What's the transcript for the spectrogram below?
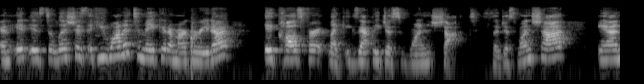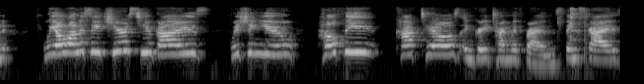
And it is delicious. If you wanted to make it a margarita, it calls for like exactly just one shot. So just one shot. And we all want to say cheers to you guys. Wishing you healthy cocktails and great time with friends. Thanks, guys.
